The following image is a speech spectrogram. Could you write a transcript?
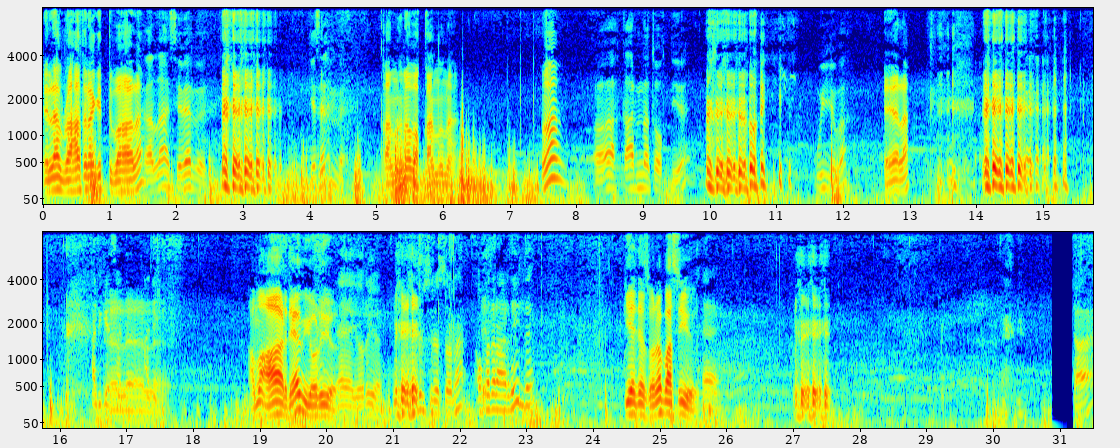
Elam rahatına gitti bahala. Allah sever böyle. Gezelim mi? Kanlına bak kanlına. Ha? Aa karnı da tok diyor. Uyuyor bak. e lan. Hadi gez hadi. Allah hadi. Ama ağır değil mi? Yoruyor. Ee, yoruyor. Belli bir süre sonra o kadar ağır değil de. Bir yerden sonra basıyor. He. Daha?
